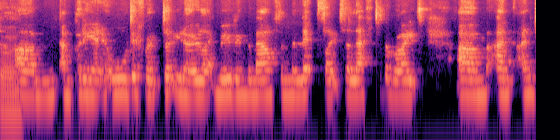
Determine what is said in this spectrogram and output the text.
okay. um, and putting it in all different you know like moving the mouth and the lips like to the left to the right um, and and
